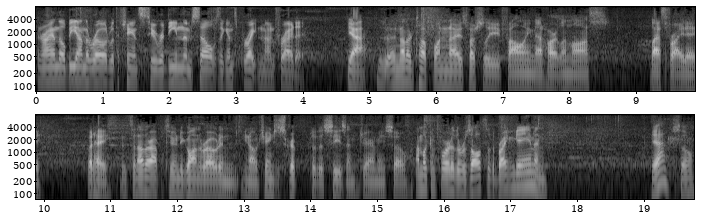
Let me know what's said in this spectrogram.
And Ryan, they'll be on the road with a chance to redeem themselves against Brighton on Friday. Yeah, another tough one tonight, especially following that Hartland loss last Friday. But hey, it's another opportunity to go on the road and you know change the script of this season, Jeremy. So I'm looking forward to the results of the Brighton game, and yeah, so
